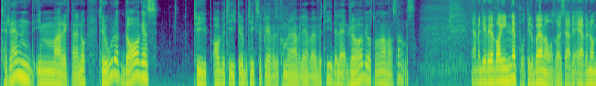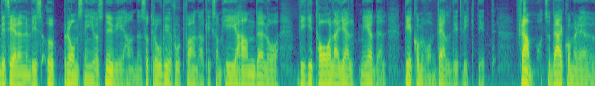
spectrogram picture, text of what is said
trend i marknaden? Och tror du att dagens typ av butiker och butiksupplevelser kommer att överleva över tid? Eller rör vi oss någon annanstans? Nej, men det vi var inne på, till att börja med måste man säga, även om vi ser en viss uppbromsning just nu i e-handeln så tror vi ju fortfarande att liksom e-handel och digitala hjälpmedel, det kommer vara väldigt viktigt framåt. Så där kommer det,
